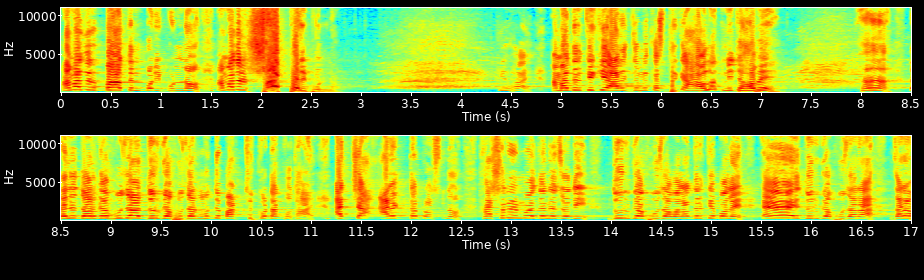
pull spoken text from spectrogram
আমাদের বাতেন পরিপূর্ণ আমাদের সব পরিপূর্ণ। কি হয় আমাদেরকে কি আরেকজনের কাছ থেকে হাওলাত নিতে হবে? হ্যাঁ তাহলে দুর্গা পূজা আর দুর্গা পূজার মধ্যে পার্থক্যটা কোথায়? আচ্ছা আরেকটা প্রশ্ন। হাসনের ময়দানে যদি দুর্গা পূজাওয়ালাদেরকে বলে, এই দুর্গা পূজারা যারা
